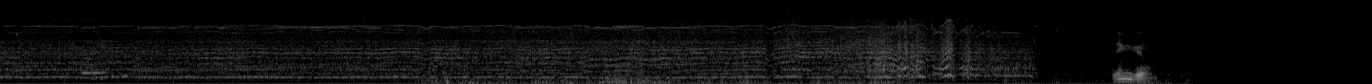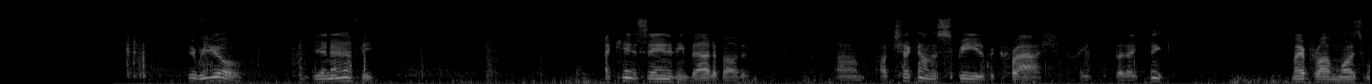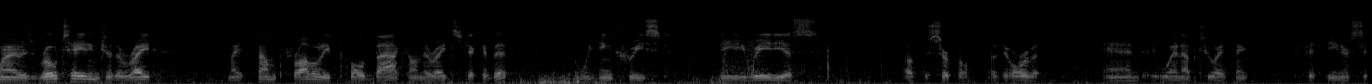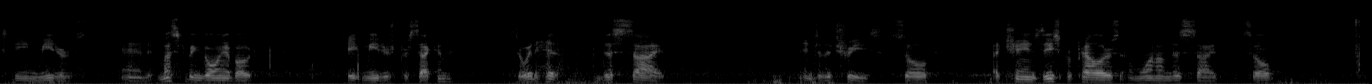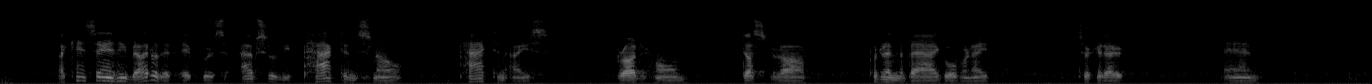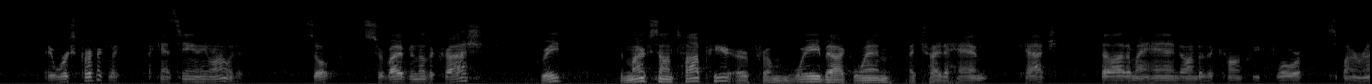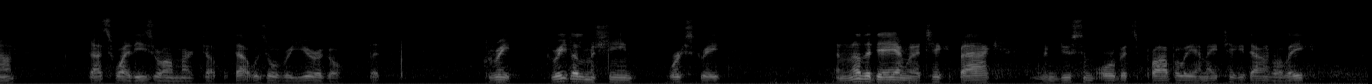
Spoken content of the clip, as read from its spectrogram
Bingo. Here we go. the Anafi. I can't say anything bad about it. Um, I'll check on the speed of the crash, I, but I think my problem was when I was rotating to the right, my thumb probably pulled back on the right stick a bit, and we increased the radius of the circle, of the orbit, and it went up to, I think, 15 or 16 meters, and it must have been going about 8 meters per second, so it hit this side into the trees. So I changed these propellers and one on this side. So I can't say anything bad with it. It was absolutely packed in snow, packed in ice, brought it home, dusted it off, put it in the bag overnight, took it out, and it works perfectly. I can't see anything wrong with it. So, survived another crash, great. The marks on top here are from way back when I tried a hand catch, fell out of my hand onto the concrete floor, spun around. That's why these are all marked up. But that was over a year ago. But great, great little machine, works great. And another day I'm going to take it back. I'm going to do some orbits properly. I might take it down to the lake,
